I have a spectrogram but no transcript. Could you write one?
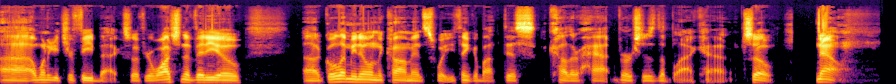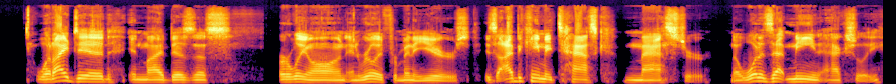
Uh, I want to get your feedback. So if you're watching the video, uh, go let me know in the comments what you think about this color hat versus the black hat. So now, what I did in my business early on and really for many years is I became a task master. Now, what does that mean actually?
